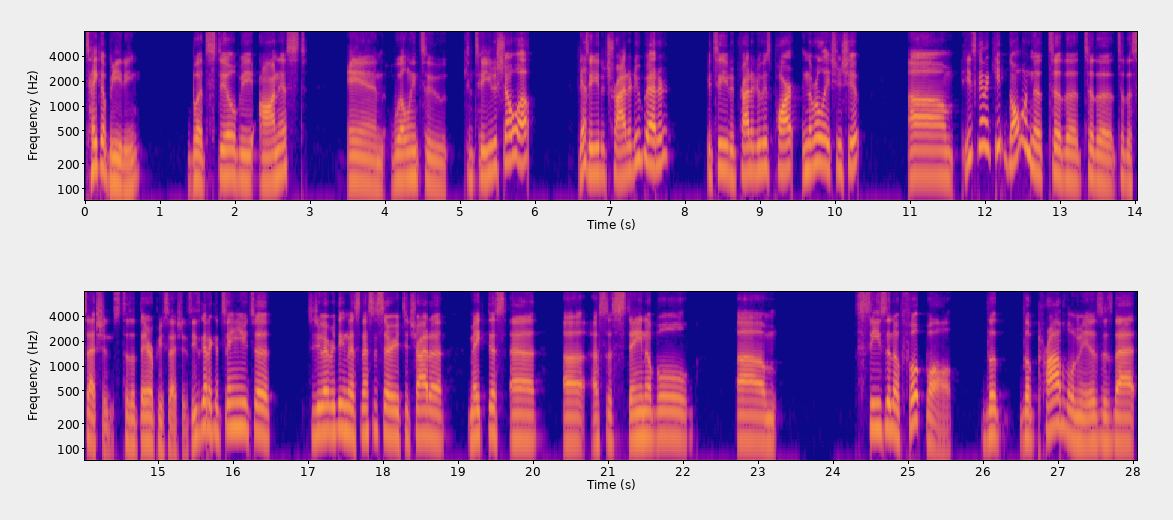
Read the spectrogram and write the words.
take a beating but still be honest and willing to continue to show up, continue to try to do better, continue to try to do his part in the relationship. Um, he's gonna keep going to, to the to the to the sessions, to the therapy sessions. He's gonna continue to to do everything that's necessary to try to make this a a, a sustainable um season of football. The the problem is is that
